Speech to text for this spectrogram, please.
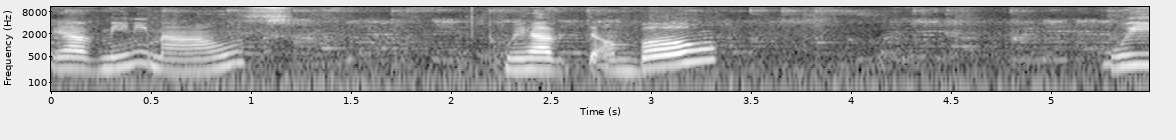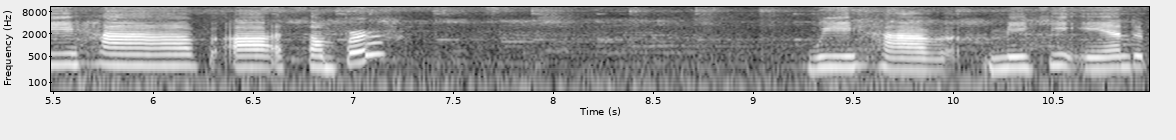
We have Minnie Mouse. We have Dumbo. We have uh, Thumper. We have Mickey and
